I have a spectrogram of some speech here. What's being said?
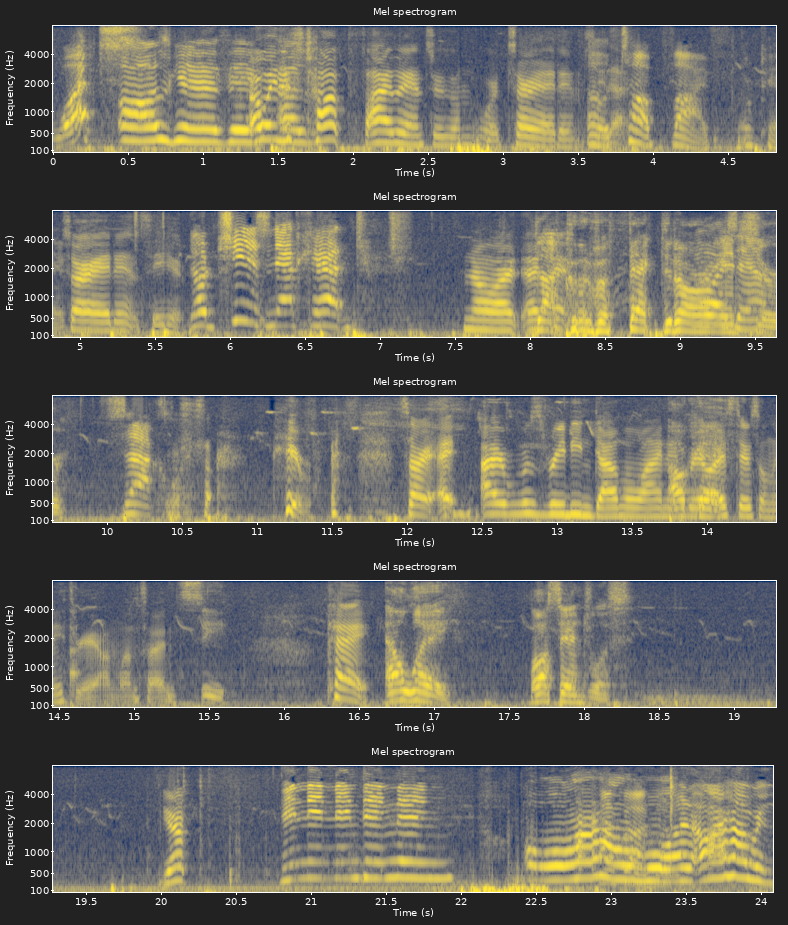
What? oh, I was gonna think. oh wait, I there's top five answers on the board. Sorry, I didn't see Oh, that. top five. Okay. Sorry, I didn't see it. No cheat, snack cat. No, I, I That didn't. could have affected our No, answer. Exactly. Here. Sorry, I, I was reading down the line and Okay. realized there's only three on one side. Let's see. Okay. L.A. Los Angeles. Yep. Ding ding ding ding ding. Oh, I have five, one. I have a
